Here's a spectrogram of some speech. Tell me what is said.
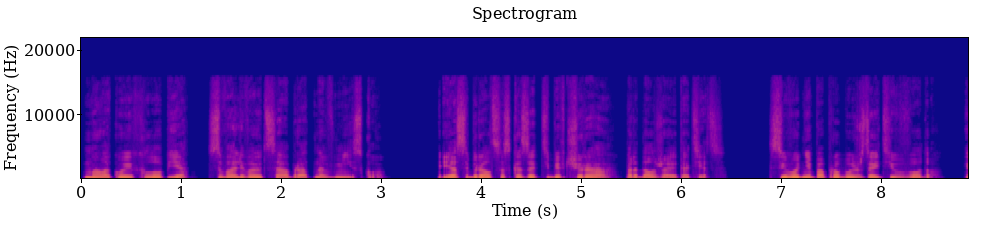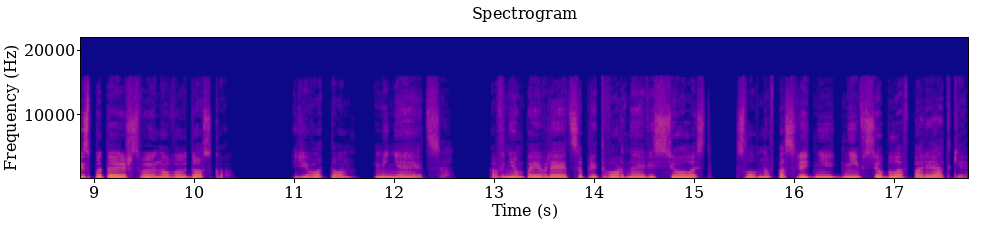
молоко и хлопья сваливаются обратно в миску. «Я собирался сказать тебе вчера», — продолжает отец. «Сегодня попробуешь зайти в воду, испытаешь свою новую доску». Его тон меняется. В нем появляется притворная веселость, словно в последние дни все было в порядке,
